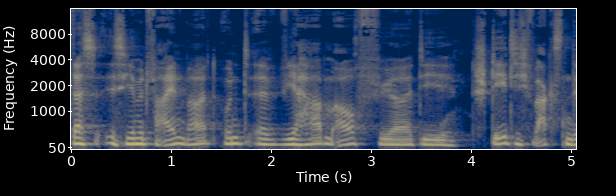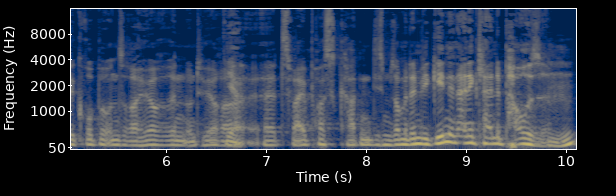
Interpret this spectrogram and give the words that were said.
Das ist hiermit vereinbart und äh, wir haben auch für die stetig wachsende Gruppe unserer Hörerinnen und Hörer äh, zwei Postkarten in diesem Sommer, denn wir gehen in eine kleine Pause. Mhm.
